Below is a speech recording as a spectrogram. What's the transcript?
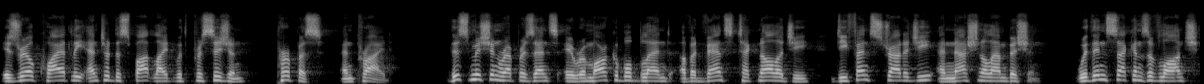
Israel quietly entered the spotlight with precision, purpose, and pride. This mission represents a remarkable blend of advanced technology, defense strategy, and national ambition. Within seconds of launch,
